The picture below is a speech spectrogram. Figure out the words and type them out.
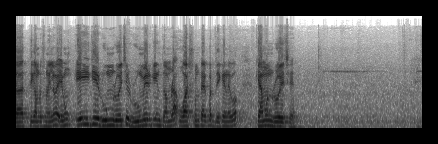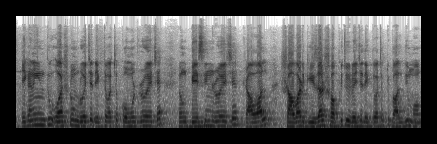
দাদার থেকে আমরা শুনে নিলাম। এবং এই যে রুম রয়েছে রুমের কিন্তু আমরা ওয়াশরুমটা একবার দেখে নেব কেমন রয়েছে। এখানে কিন্তু ওয়াশরুম রয়েছে, দেখতে পাচ্ছ, কোমোড রয়েছে এবং বেসিন রয়েছে, টাওয়াল, শাওয়ার, গিজার সব কিছুই রয়েছে, দেখতে পাচ্ছ, একটি বালতি, মগ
